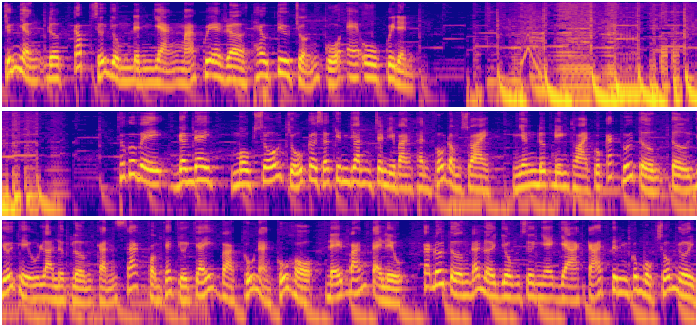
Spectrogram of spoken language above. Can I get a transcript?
Chứng nhận được cấp sử dụng định dạng mã QR theo tiêu chuẩn của EU quy định. Thưa quý vị, gần đây, một số chủ cơ sở kinh doanh trên địa bàn thành phố Đồng Xoài nhận được điện thoại của các đối tượng tự giới thiệu là lực lượng cảnh sát phòng cháy chữa cháy và cứu nạn cứu hộ để bán tài liệu. Các đối tượng đã lợi dụng sự nhẹ dạ cả tin của một số người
